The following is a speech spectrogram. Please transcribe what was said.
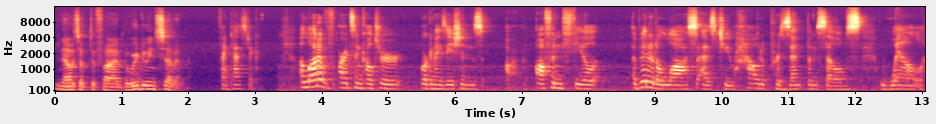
Now it's up to five, but we're doing seven. Fantastic. A lot of arts and culture organizations uh, often feel a bit at a loss as to how to present themselves well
